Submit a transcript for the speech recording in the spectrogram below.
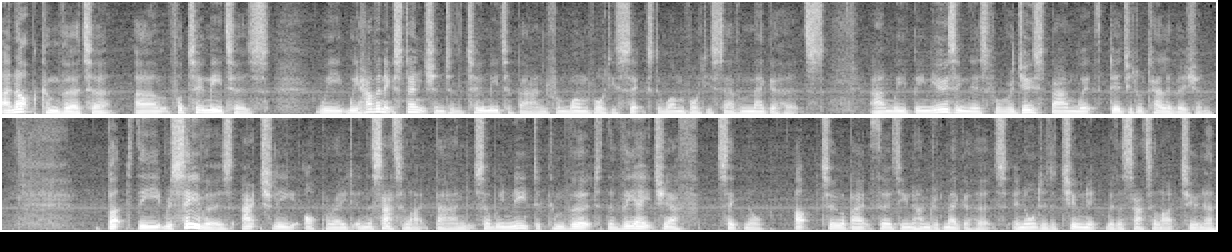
an, an, up converter um, for two meters. We, we have an extension to the two meter band from 146 to 147 megahertz. And we've been using this for reduced bandwidth digital television. But the receivers actually operate in the satellite band, so we need to convert the VHF signal up to about 1300 megahertz in order to tune it with a satellite tuner.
